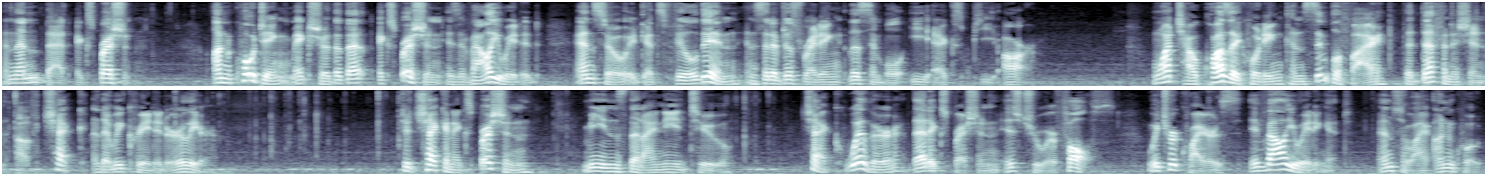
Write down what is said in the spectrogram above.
and then that expression. Unquoting makes sure that that expression is evaluated, and so it gets filled in instead of just writing the symbol EXPR. Watch how quasi-quoting can simplify the definition of check that we created earlier. To check an expression means that I need to check whether that expression is true or false, which requires evaluating it, and so I unquote.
